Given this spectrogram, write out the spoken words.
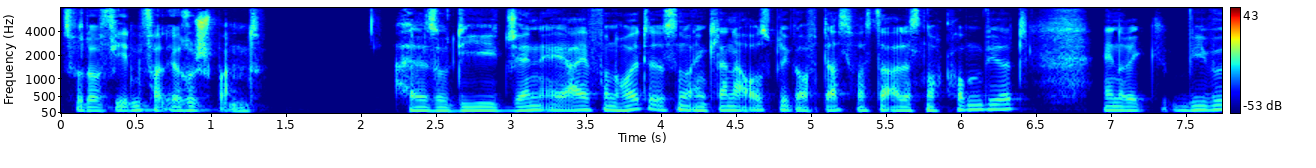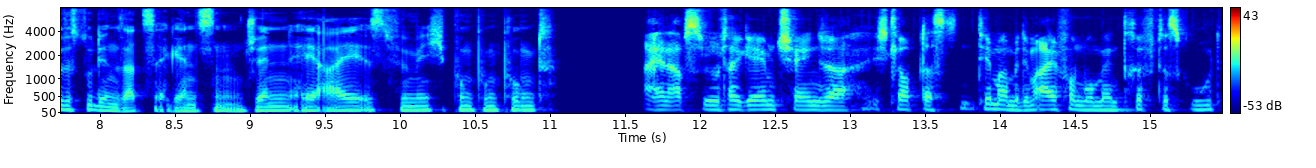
Es wird auf jeden Fall irre spannend. Also die Gen AI von heute ist nur ein kleiner Ausblick auf das, was da alles noch kommen wird. Henrik, wie würdest du den Satz ergänzen? Gen AI ist für mich Punkt, Punkt, Punkt. Ein absoluter Gamechanger. Ich glaube, das Thema mit dem iPhone-Moment trifft es gut.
